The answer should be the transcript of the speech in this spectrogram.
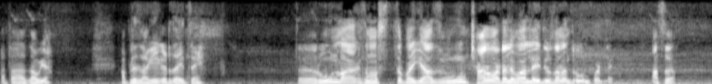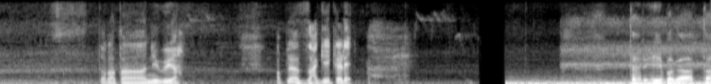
आता जाऊया. आपल्या जागेकडे जायचं आहे तर ऊन बघा कसं मस्त पाहिजे आज ऊन छान वाटायला बघा. लई दिवसानंतर ऊन पडलंय. असं. तर आता निघूया. आपल्या जागेकडे. तर हे बघा आता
